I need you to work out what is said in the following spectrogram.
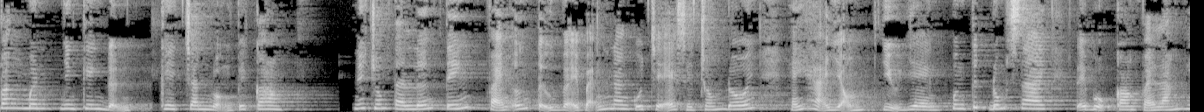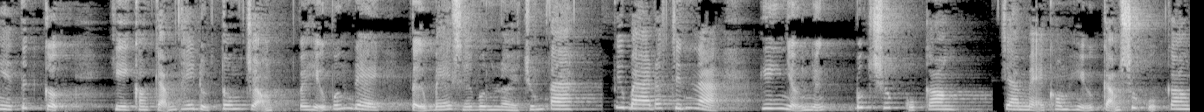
văn minh nhưng kiên định khi tranh luận với con. Nếu chúng ta lớn tiếng, phản ứng tự vệ bản năng của trẻ sẽ chống đối. Hãy hạ giọng, dịu dàng, phân tích đúng sai để buộc con phải lắng nghe tích cực. Khi con cảm thấy được tôn trọng và hiểu vấn đề, tự bé sẽ vâng lời chúng ta. Thứ ba đó chính là ghi nhận những bức xúc của con. Cha mẹ không hiểu cảm xúc của con,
